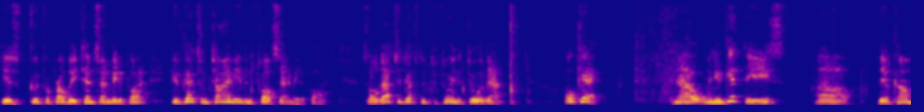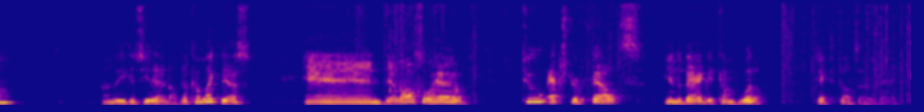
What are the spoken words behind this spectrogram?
is good for probably a 10 centimeter pot. If you've got some time, even a 12 centimeter pot. So that's the difference between the two of them. Okay, now when you get these, uh, they'll come, I don't know you can see that or not, they'll come like this, and they'll also have two extra felts in the bag that comes with them. Take the felts out of the bag.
